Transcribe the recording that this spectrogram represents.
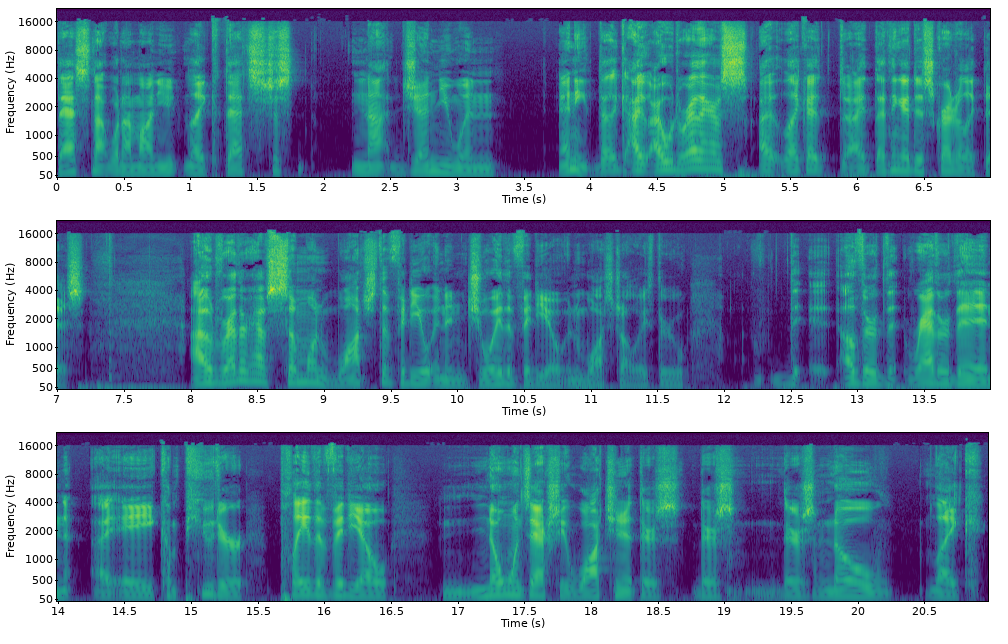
that's not what I'm on. You like that's just not genuine. Any like I, I would rather have I, like I, I I think I described it like this. I would rather have someone watch the video and enjoy the video and watch it all the way through, other th- rather than a, a computer play the video. No one's actually watching it. There's there's there's no like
